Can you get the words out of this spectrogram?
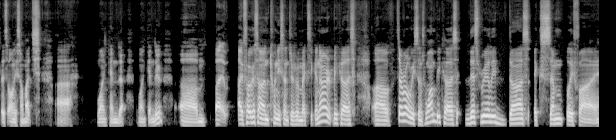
there's only so much uh, one can one can do. Um, but I focus on 20th century of Mexican art because of several reasons. One, because this really does exemplify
